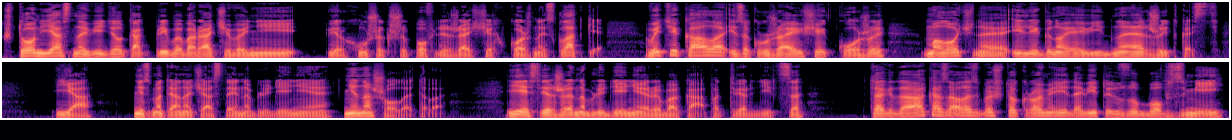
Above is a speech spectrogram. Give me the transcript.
что он ясно видел, как при выворачивании верхушек шипов, лежащих в кожной складке, вытекала из окружающей кожи молочная или гноевидная жидкость. Я, несмотря на частые наблюдения, не нашел этого. Если же наблюдение рыбака подтвердится, тогда оказалось бы, что кроме ядовитых зубов змей,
